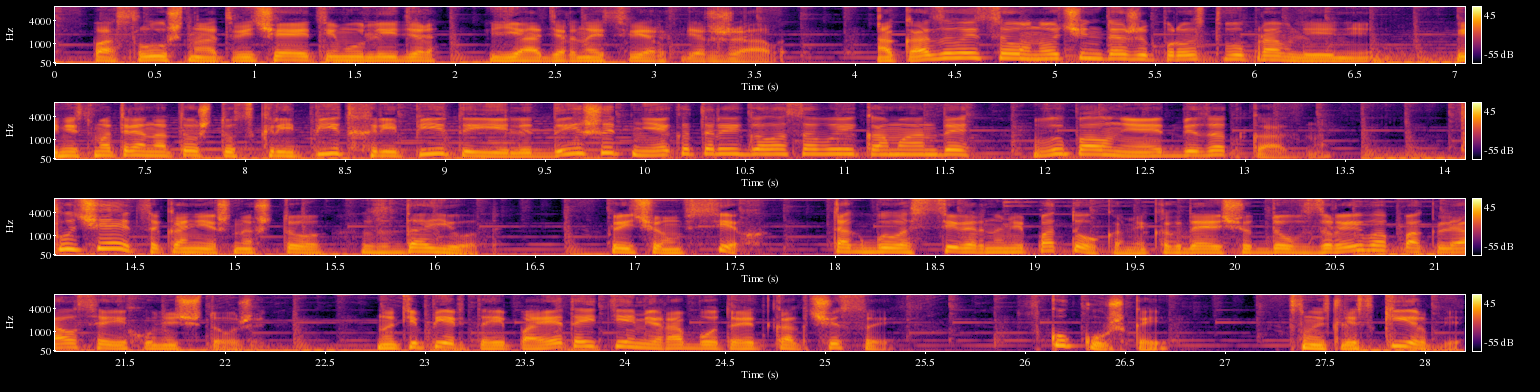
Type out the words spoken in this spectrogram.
– послушно отвечает ему лидер ядерной сверхдержавы. Оказывается, он очень даже прост в управлении. И несмотря на то, что скрипит, хрипит и еле дышит, некоторые голосовые команды выполняет безотказно. Случается, конечно, что сдает. Причем всех. Так было с северными потоками, когда еще до взрыва поклялся их уничтожить. Но теперь-то и по этой теме работает как часы. С кукушкой. В смысле, с Кирби.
